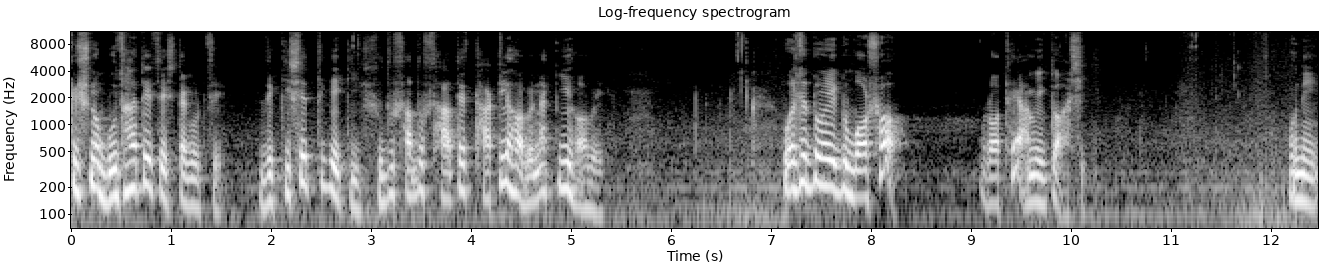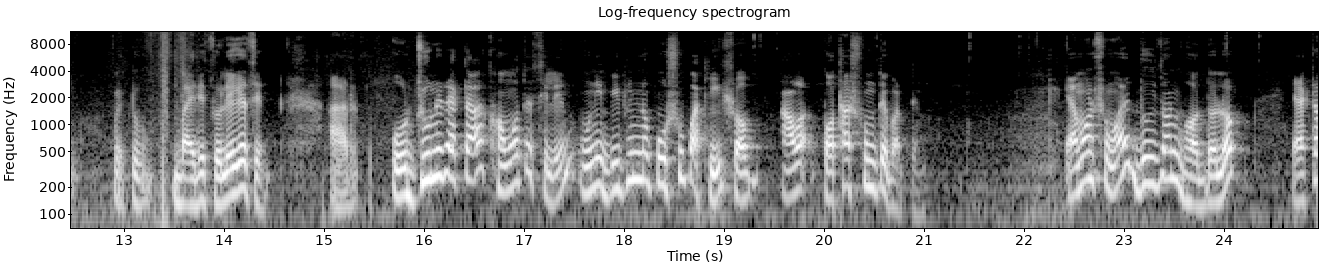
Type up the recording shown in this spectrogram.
কৃষ্ণ বুঝাতে চেষ্টা করছে যে কিসের থেকে কি? শুধু সাধু সাথে থাকলে হবে না কি হবে? বলছে, তুমি একটু বসো, রথে আমি একটু আসি। উনি একটু বাইরে চলে গেছেন। আর অর্জুনের একটা ক্ষমতা ছিলেন, উনি বিভিন্ন পশু পাখির সব কথা শুনতে পারতেন। এমন সময় দুইজন ভদ্রলোক একটা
